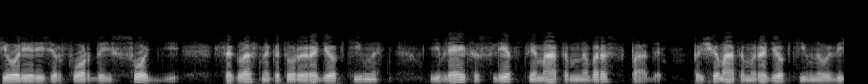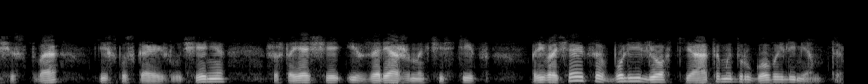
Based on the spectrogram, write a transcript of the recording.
теория Резерфорда и Содди, согласно которой радиоактивность является следствием атомного распада, причем атомы радиоактивного вещества, испуская излучение, состоящее из заряженных частиц, превращаются в более легкие атомы другого элемента.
